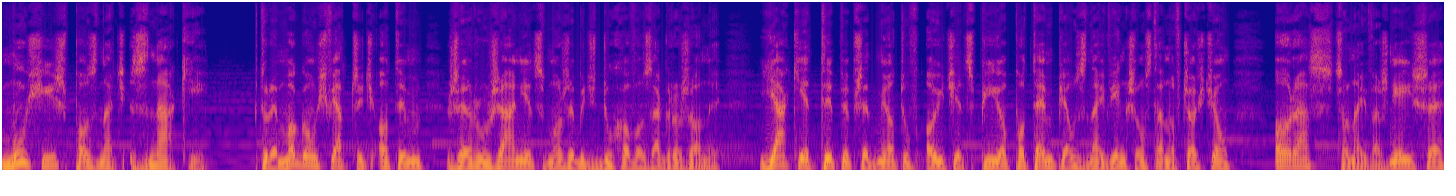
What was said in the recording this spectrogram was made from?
Musisz poznać znaki, które mogą świadczyć o tym, że różaniec może być duchowo zagrożony. Jakie typy przedmiotów ojciec Pio potępiał z największą stanowczością oraz, co najważniejsze,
